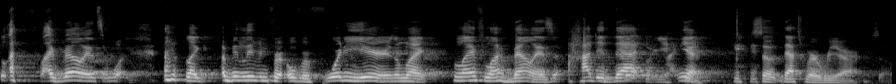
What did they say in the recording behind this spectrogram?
life, life balance. I'm like, I've been living for over 40 years. I'm like, life, life balance. How did that? Yeah. so that's where we are. So.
